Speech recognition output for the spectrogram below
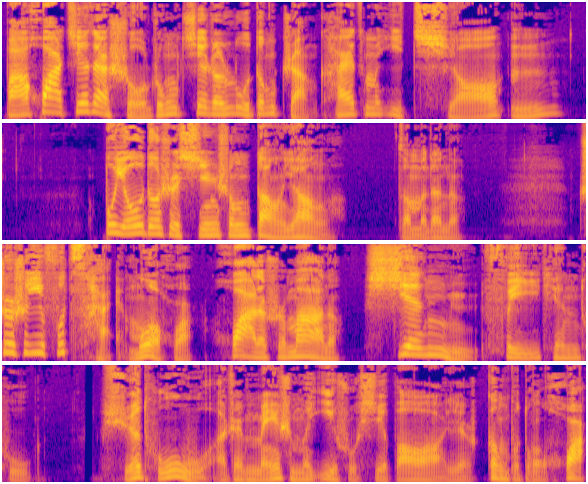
把画接在手中，借着路灯展开，这么一瞧，嗯，不由得是心生荡漾啊！怎么的呢？这是一幅彩墨画，画的是嘛呢？仙女飞天图。学徒我这没什么艺术细胞啊，也更不懂画。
